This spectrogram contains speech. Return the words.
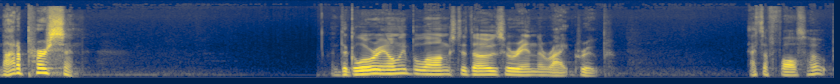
not a person. The glory only belongs to those who are in the right group. That's a false hope.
